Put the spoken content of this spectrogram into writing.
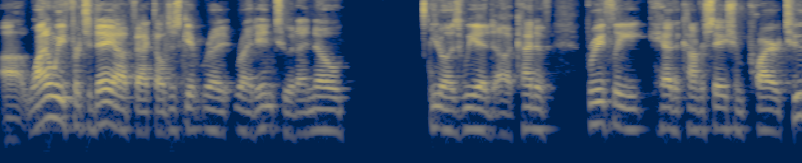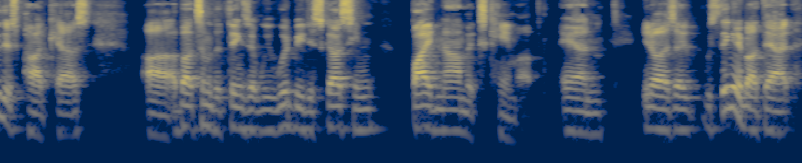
uh, why don't we, for today, in fact, I'll just get right, right into it. I know, you know, as we had uh, kind of briefly had a conversation prior to this podcast, uh, about some of the things that we would be discussing, Bidenomics came up. And, you know, as I was thinking about that,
